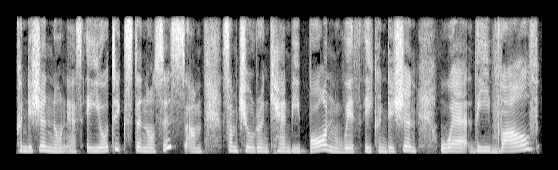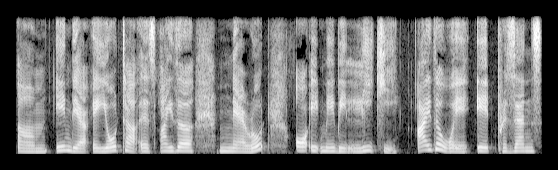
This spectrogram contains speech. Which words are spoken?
condition known as aortic stenosis. Um, some children can be born with a condition where the valve um, in their aorta is either narrowed or it may be leaky either way, it presents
